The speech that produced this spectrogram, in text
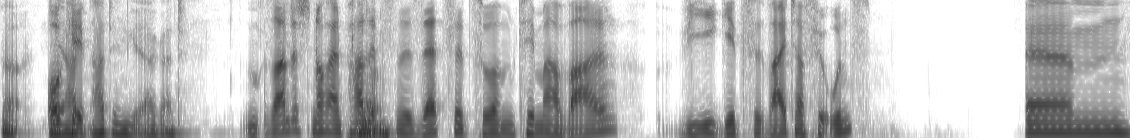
ja. Okay. Hat, hat ihn geärgert. Sandisch, noch ein paar Genau. letzte Sätze zum Thema Wahl. Wie geht's weiter für uns? Ähm,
